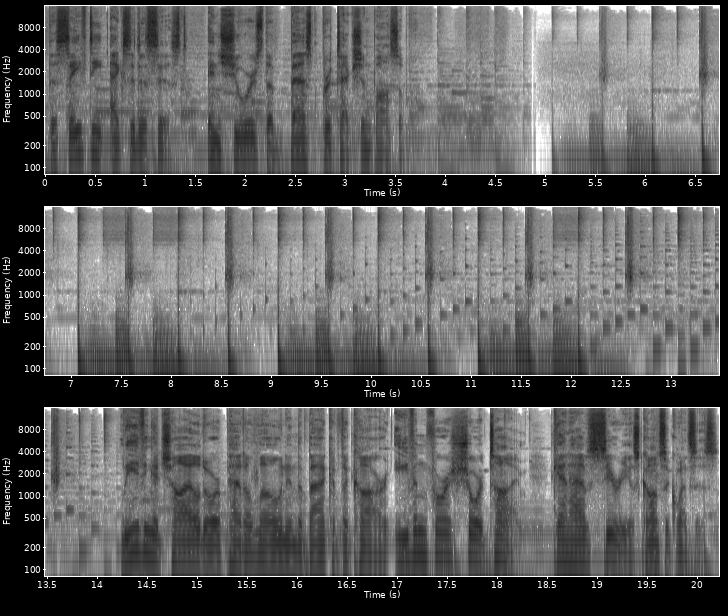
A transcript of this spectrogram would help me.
The Safety Exit Assist ensures the best protection possible. Leaving a child or pet alone in the back of the car, even for a short time, can have serious consequences.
